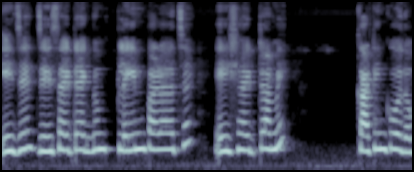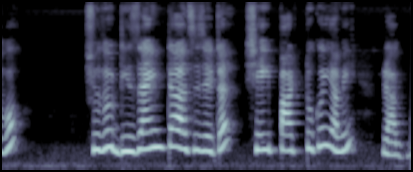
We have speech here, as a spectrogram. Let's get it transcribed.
এই যে যেই সাইডটা একদম প্লেন পাড়া আছে, এই সাইডটা আমি কাটিং করে দেবো। শুধু ডিজাইনটা আছে যেটা, সেই পার্টটুকুই আমি রাখব।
